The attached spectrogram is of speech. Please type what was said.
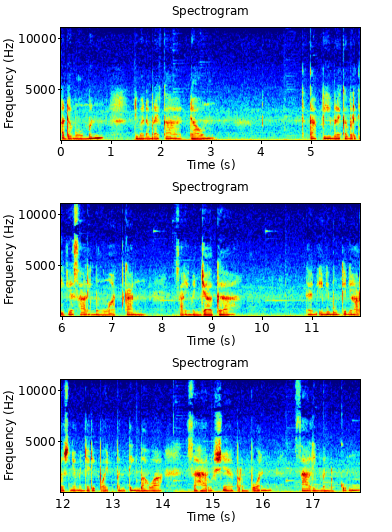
Ada momen di mana mereka down, tetapi mereka bertiga saling menguatkan, saling menjaga, dan ini mungkin yang harusnya menjadi poin penting bahwa seharusnya perempuan saling mendukung,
